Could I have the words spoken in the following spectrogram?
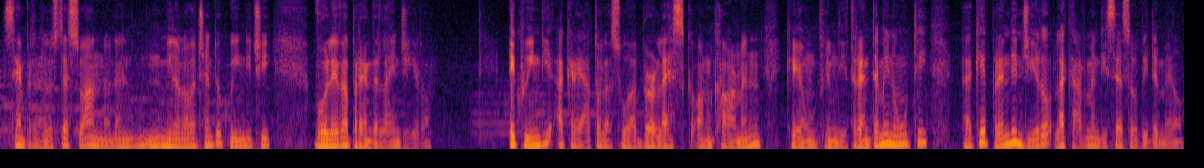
sempre nello stesso anno, nel 1915, voleva prenderla in giro e quindi ha creato la sua Burlesque on Carmen, che è un film di 30 minuti eh, che prende in giro la Carmen di Cecil B. DeMille.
